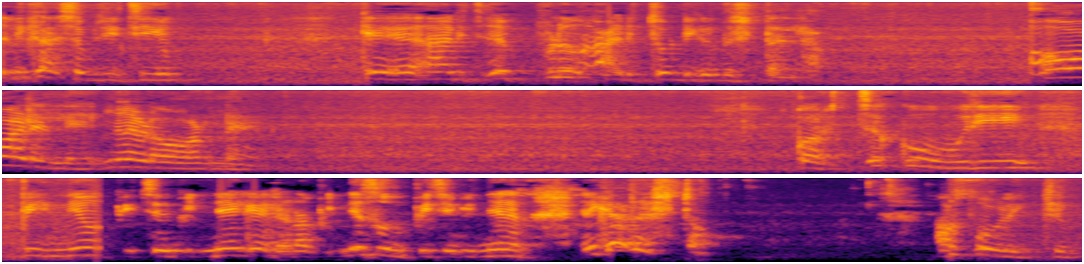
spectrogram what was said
എനിക്ക് അശപ്പ ചേച്ചിയും അടിച്ച് എപ്പോഴും അടിച്ചോണ്ടിരിക്കുന്നത് ഇഷ്ടമല്ല ഓടല്ലേ? നിങ്ങളിവിടെ ഓടണേ കുറച്ചൊക്കെ ഊരി പിന്നെ ഒപ്പിച്ച് പിന്നെ കയറ്റണം പിന്നെ സൂപ്പിച്ച് പിന്നെ. എനിക്കത് ഇഷ്ടം. അപ്പോൾ വിളിക്കും.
